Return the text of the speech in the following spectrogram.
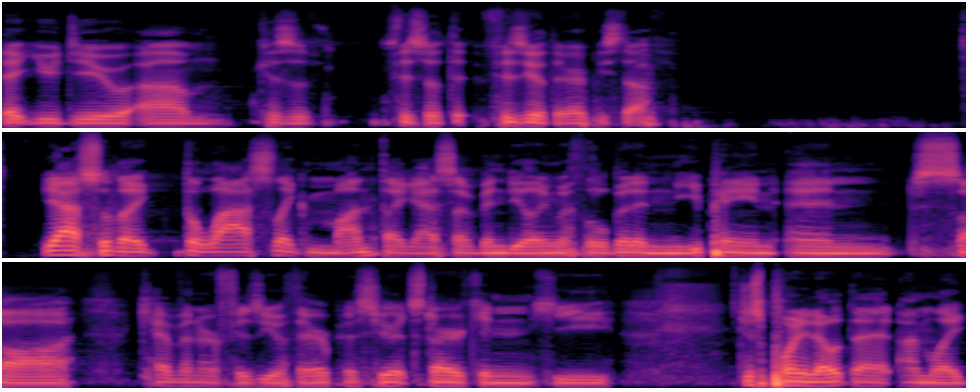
that you do because um, of physioth- physiotherapy stuff? Yeah, so like the last like month, I guess I've been dealing with a little bit of knee pain, and saw Kevin, our physiotherapist here at Stark, and he just pointed out that I'm like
